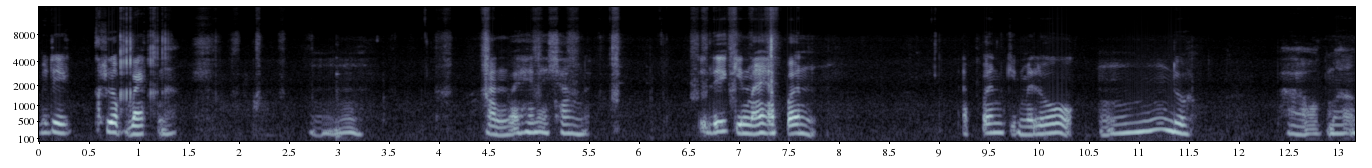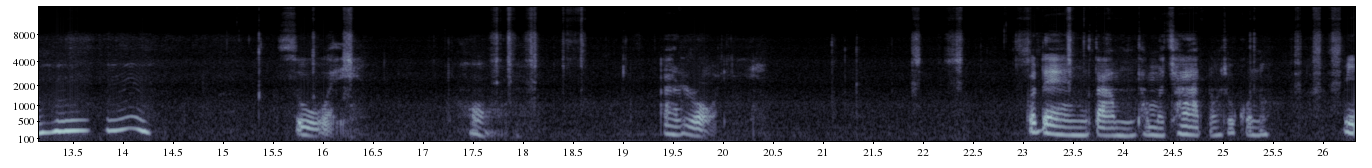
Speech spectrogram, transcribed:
ไม่ได้เคลือบแว็กนะหั่นไว้ให้ในายช่างเลยลิลี่กินไหมแอปเปิ้ลแอปเปิ้ลกินไหมลูก อืมดูผ่าออกมาอืมสวยหอม อร่อย ก็แดงตามธรรมชาติเนาะทุกคนเนาะ มี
